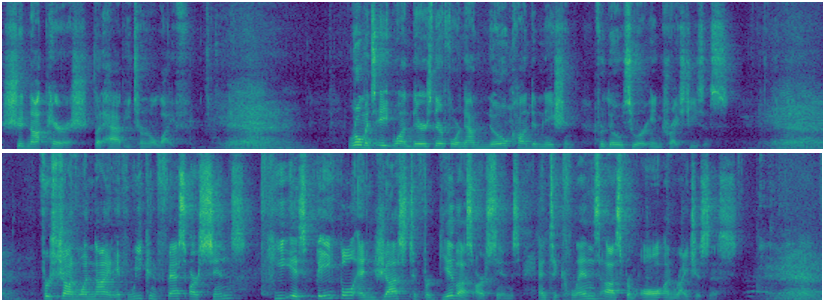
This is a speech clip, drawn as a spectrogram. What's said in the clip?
should not perish but have eternal life. Amen. Romans 8:1 There is therefore now no condemnation for those who are in Christ Jesus. Amen. 1 John 1 9, if we confess our sins, he is faithful and just to forgive us our sins and to cleanse us from all unrighteousness. Amen.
